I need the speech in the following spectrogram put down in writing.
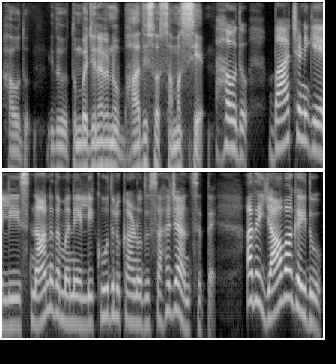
ಹೌದು ಇದು ತುಂಬಾ ಜನರನ್ನು ಬಾಧಿಸುವ ಸಮಸ್ಯೆ. ಹೌದು ಬಾಚಣಿಗೆಯಲ್ಲಿ ಸ್ನಾನದ ಮನೆಯಲ್ಲಿ ಕೂದಲು ಕಾಣೋದು ಸಹಜ ಅನ್ಸುತ್ತೆ. ಆದರೆ ಯಾವಾಗ ಇದು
